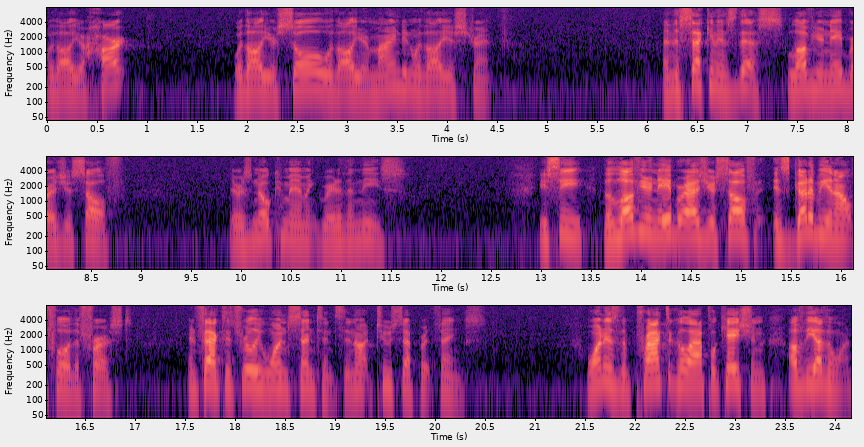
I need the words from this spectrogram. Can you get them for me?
with all your heart, with all your soul, with all your mind, and with all your strength. And the second is this love your neighbor as yourself. There is no commandment greater than these. You see, the love your neighbor as yourself is got to be an outflow of the first. In fact, it's really one sentence, they're not two separate things. One is the practical application of the other one.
